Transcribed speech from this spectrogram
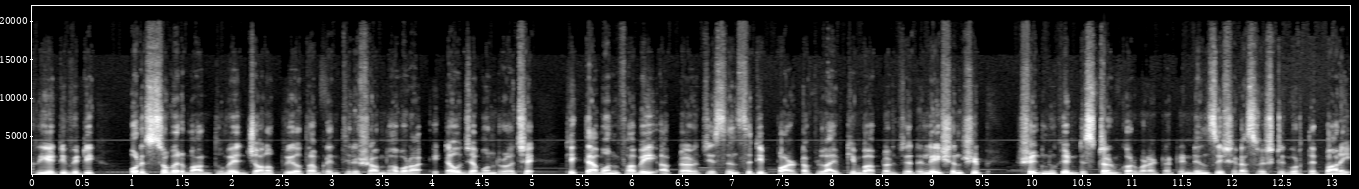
ক্রিয়েটিভিটি পরিশ্রমের মাধ্যমে জনপ্রিয়তা বৃদ্ধির সম্ভাবনা এটাও যেমন রয়েছে, ঠিক তেমনভাবেই আপনার যে সেন্সিটিভ পার্ট অফ লাইফ কিংবা আপনার যে রিলেশনশিপ সেগুলোকে ডিস্টার্ব করবার একটা টেন্ডেন্সি সেটা সৃষ্টি করতে পারে।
